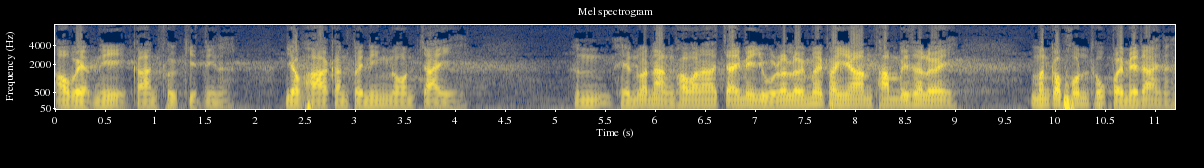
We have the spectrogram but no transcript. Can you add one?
เอาแบบนี้การฝึกกิจนี่นะอย่าพากันไปนิ่งนอนใจเห็นว่านั่งภาวนาใจไม่อยู่แล้วเลย ไม่พยายามทำไปซะเลย มันก็พ้นทุกข์ไปไม่ได้นะ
